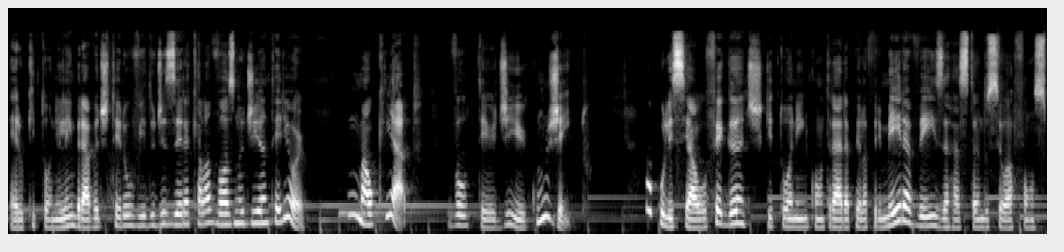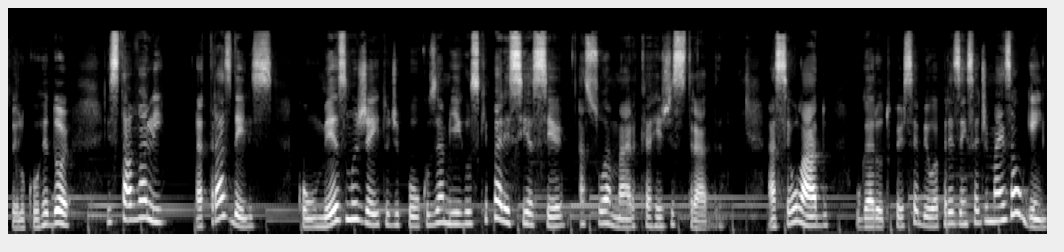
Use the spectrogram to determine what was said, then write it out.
Era o que Tony lembrava de ter ouvido dizer aquela voz no dia anterior. Um mal criado. Vou ter de ir com jeito. O policial ofegante, que Tony encontrara pela primeira vez arrastando seu Afonso pelo corredor, estava ali, atrás deles, com o mesmo jeito de poucos amigos que parecia ser a sua marca registrada. A seu lado, o garoto percebeu a presença de mais alguém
